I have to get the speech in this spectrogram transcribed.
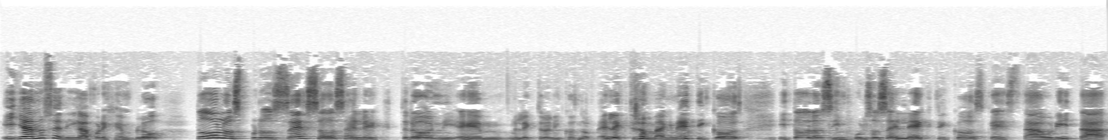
Y ya no se diga, por ejemplo, todos los procesos em, electrónicos, no, electromagnéticos y todos los impulsos eléctricos que está ahorita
